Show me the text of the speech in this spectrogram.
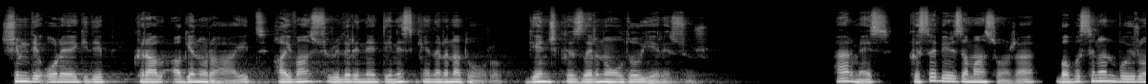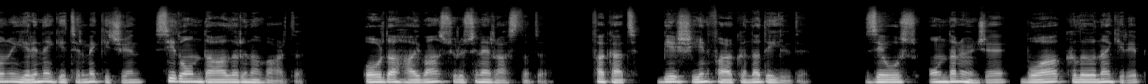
Şimdi oraya gidip Kral Agenor'a ait hayvan sürülerini deniz kenarına doğru genç kızların olduğu yere sür. Hermes kısa bir zaman sonra babasının buyruğunu yerine getirmek için Sidon dağlarına vardı. Orada hayvan sürüsüne rastladı. Fakat bir şeyin farkında değildi. Zeus ondan önce boğa kılığına girip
